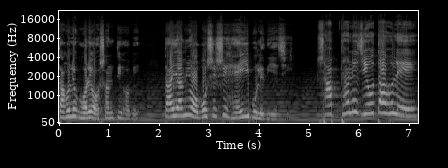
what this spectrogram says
তাহলে ঘরে অশান্তি হবে। তাই আমি অবশেষে হ্যাঁই বলে দিয়েছি। সাবধানে যেও তাহলে।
